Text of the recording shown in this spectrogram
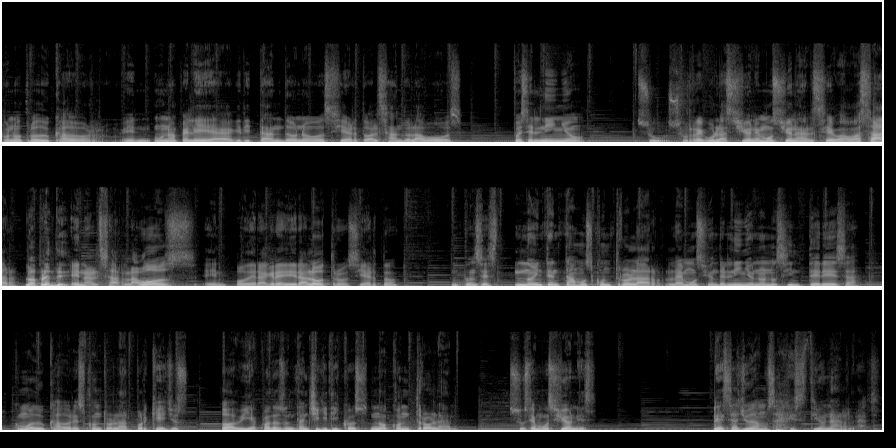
con otro educador en una pelea, gritándonos, ¿cierto? Alzando la voz, pues el niño, su, su regulación emocional se va a basar Lo aprende. en alzar la voz, en poder agredir al otro, ¿cierto? Entonces, no intentamos controlar la emoción del niño, no nos interesa como educadores controlar porque ellos todavía cuando son tan chiquiticos no controlan sus emociones. Les ayudamos a gestionarlas.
